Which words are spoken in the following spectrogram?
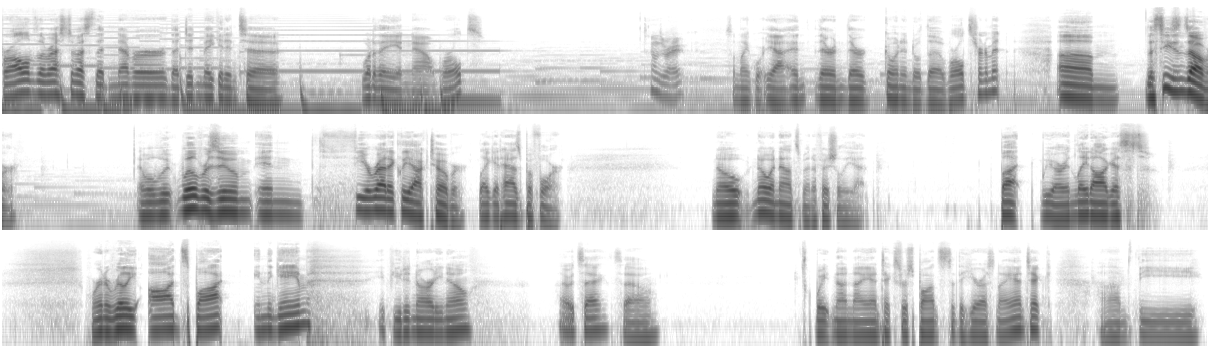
for all of the rest of us that never. that didn't make it into. What are they in now? Worlds? Sounds right. Something like. Yeah, and they're, they're going into the Worlds tournament. Um, the season's over. And we'll, we'll resume in theoretically October, like it has before. No, no announcement officially yet. But we are in late August. We're in a really odd spot in the game, if you didn't already know. I would say so. Waiting on Niantic's response to the Hear Us Niantic. Um, the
